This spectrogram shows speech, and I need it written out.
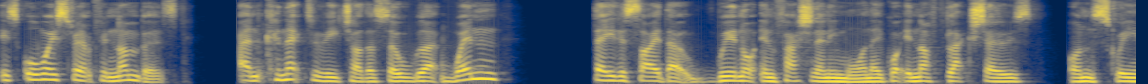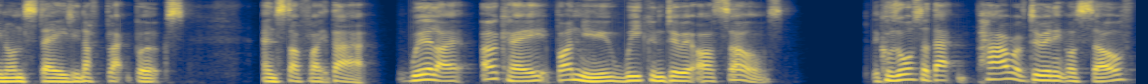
It's always strength in numbers, and connect with each other. So that when they decide that we're not in fashion anymore, and they've got enough black shows on screen, on stage, enough black books, and stuff like that, we're like, okay, Bunyu, we can do it ourselves. Because also that power of doing it yourself,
